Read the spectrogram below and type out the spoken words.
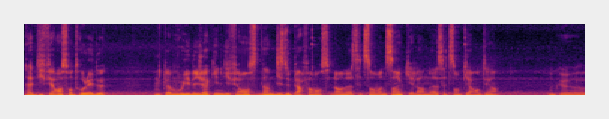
La différence entre les deux. Donc là vous voyez déjà qu'il y a une différence d'indice de performance. Là on a 725 et là on a 741. Donc euh,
